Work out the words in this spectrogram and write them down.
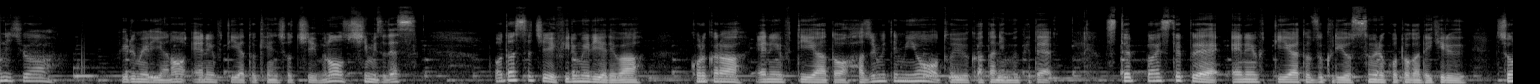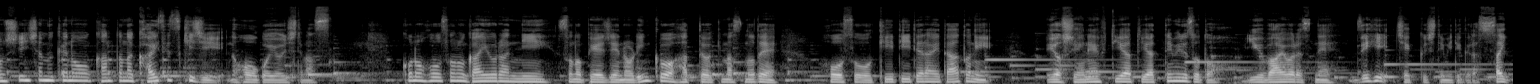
こんにちは。フィルメディアの NFT アート検証チームの清水です。私たちフィルメディアでは、これから NFT アートを始めてみようという方に向けて、ステップバイステップで NFT アート作りを進めることができる初心者向けの簡単な解説記事の方をご用意してます。この放送の概要欄にそのページへのリンクを貼っておきますので、放送を聞いていただいた後によし NFT アートやってみるぞという場合はですね、ぜひチェックしてみてください。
